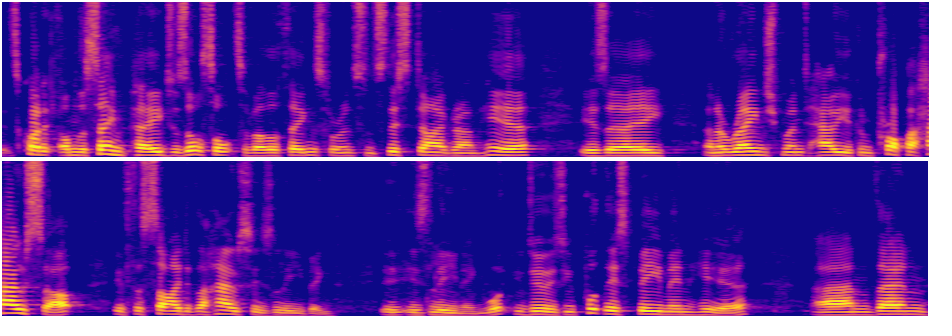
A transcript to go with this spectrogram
it's quite on the same page, there's all sorts of other things. For instance, this diagram here is a, an arrangement how you can prop a house up if the side of the house is leaving is leaning. What you do is you put this beam in here and then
